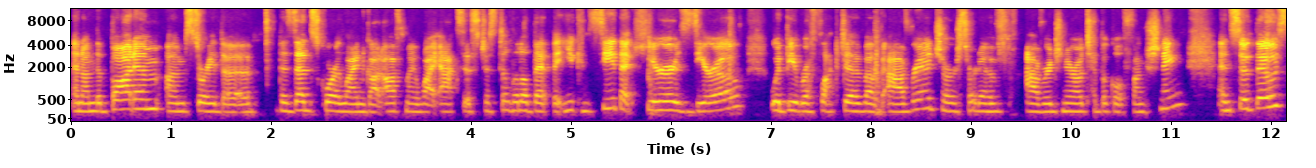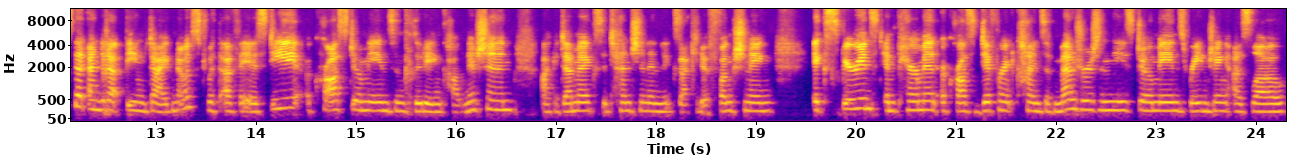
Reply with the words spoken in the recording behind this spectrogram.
And on the bottom, um, sorry, the, the Z-score line got off my y-axis just a little bit, but you can see that here zero would be reflective of average or sort of average neurotypical functioning. And so those that ended up being diagnosed with FASD across domains, including cognition, academics, attention, and executive functioning, experienced impairment across different kinds of measures in these domains, ranging as low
